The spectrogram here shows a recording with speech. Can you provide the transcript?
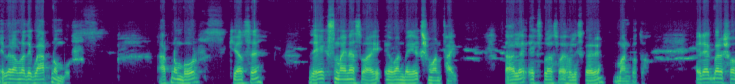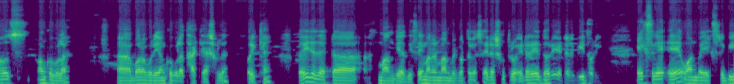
এবার আমরা দেখব আট নম্বর। আট নম্বর কি আছে? যে X minus Y one by X সমান ফাইভ তাহলে এক্স প্লাস ওয়াই হোল স্কোয়ারের মান কত? এটা একবারে সহজ অঙ্কগুলা বরাবরই অঙ্কগুলা থাকে আসলে পরীক্ষায়। তো এই যে একটা মান দিয়ে দিছে, এই মানের মান বের করতে গেছে, এটা সূত্র, এটার এ ধরি, এটার বি ধরি। এক্স রে এ ওয়ান বাই এক্স রে বি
